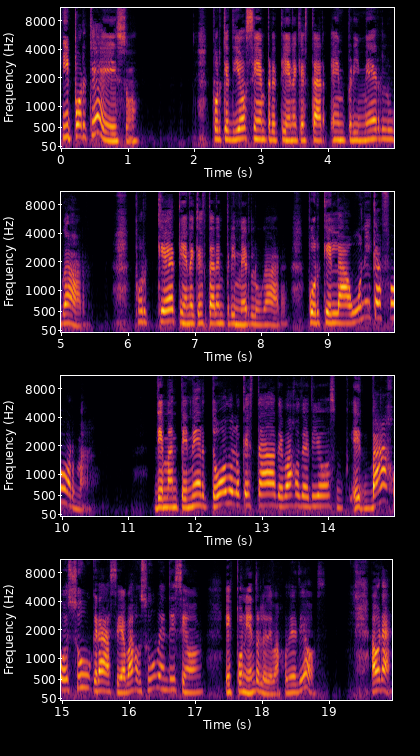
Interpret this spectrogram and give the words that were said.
¿Y por qué eso? Porque Dios siempre tiene que estar en primer lugar. ¿Por qué tiene que estar en primer lugar? Porque la única forma de mantener todo lo que está debajo de Dios, eh, bajo su gracia, bajo su bendición, es poniéndole debajo de Dios. Ahora,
